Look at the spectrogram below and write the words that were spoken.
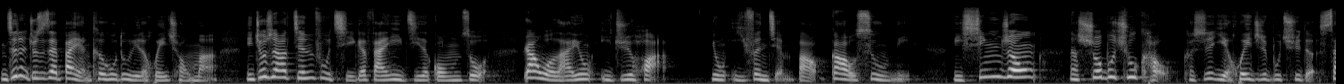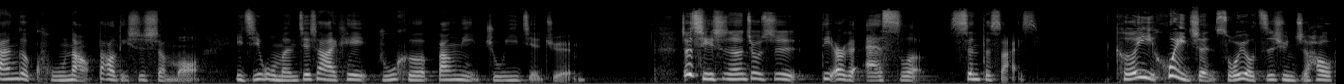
你真的就是在扮演客户肚里的蛔虫嘛。你就是要肩负起一个翻译机的工作，让我来用一句话，用一份简报告诉你，你心中那说不出口，可是也挥之不去的三个苦恼到底是什么，以及我们接下来可以如何帮你逐一解决。这其实呢，就是第二个 S 了，Synthesize，可以会诊所有资讯之后。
